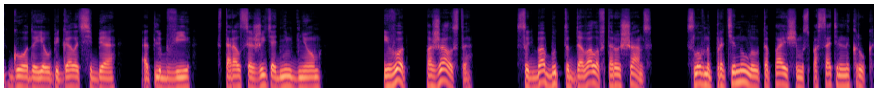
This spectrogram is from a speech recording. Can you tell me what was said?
года я убегал от себя, от любви, старался жить одним днем. И вот, пожалуйста, судьба будто давала второй шанс, словно протянула утопающему спасательный круг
